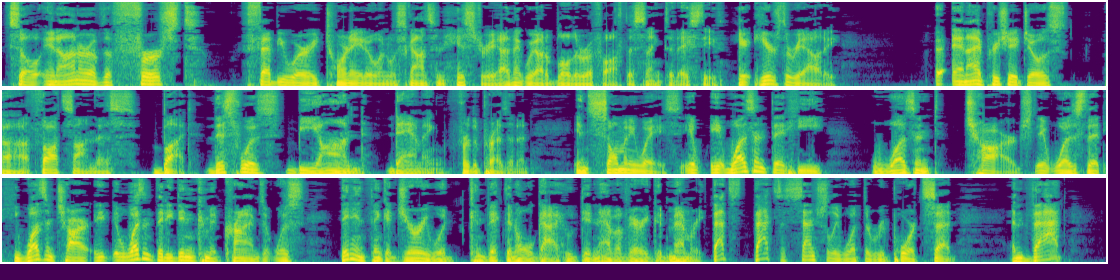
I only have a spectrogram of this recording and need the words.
So, in honor of the first February tornado in Wisconsin history, I think we ought to blow the roof off this thing today, Steve. Here, here's the reality. And I appreciate Joe's uh, thoughts on this, but this was beyond damning for the president in so many ways. It, it wasn't that he wasn't charged. It was that he wasn't charged. It, it wasn't that he didn't commit crimes. It was they didn't think a jury would convict an old guy who didn't have a very good memory. That's that's essentially what the report said. And that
